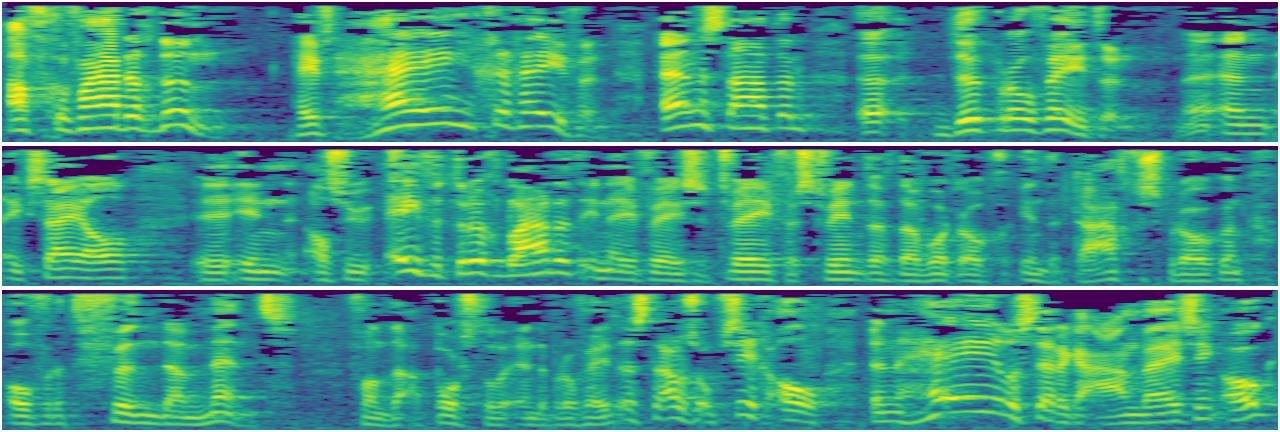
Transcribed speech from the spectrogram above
Afgevaardigden. Heeft hij gegeven. En staat er uh, de profeten. En ik zei al, uh, in, als u even terugbladert in Efeze 2, vers 20, daar wordt ook inderdaad gesproken over het fundament van de apostelen en de profeten. Dat is trouwens op zich al een hele sterke aanwijzing ook.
